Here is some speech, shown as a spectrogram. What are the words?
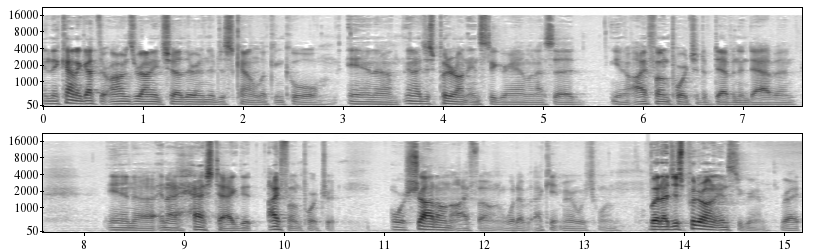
And they kind of got their arms around each other, and they're just kind of looking cool. And uh, and I just put it on Instagram, and I said, you know, iPhone portrait of Devin and Davin, and uh, and I hashtagged it iPhone portrait or shot on iPhone or whatever. I can't remember which one. But I just put it on Instagram, right?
